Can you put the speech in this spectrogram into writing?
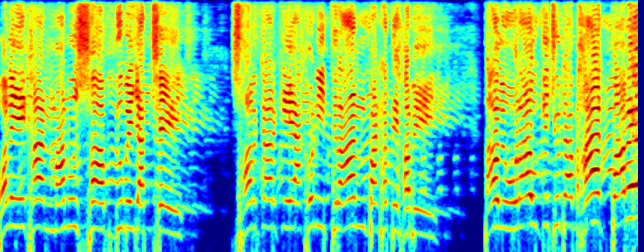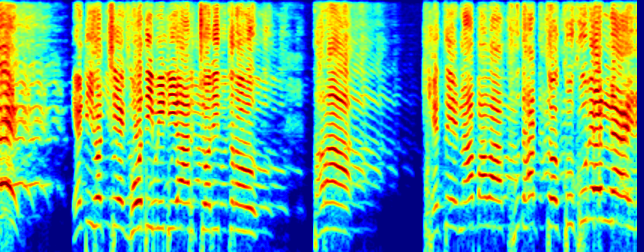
বলে, এখান মানুষ সব ডুবে যাচ্ছে। সরকারকে এখনই ত্রাণ পাঠাতে হবে। তাহলে ওরাও কিছুটা ভাগ পাবে। এটি হচ্ছে গদি মিডিয়ার চরিত্র। তারা খেতে না পাওয়া ক্ষুধার্ত কুকুরের ন্যায়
